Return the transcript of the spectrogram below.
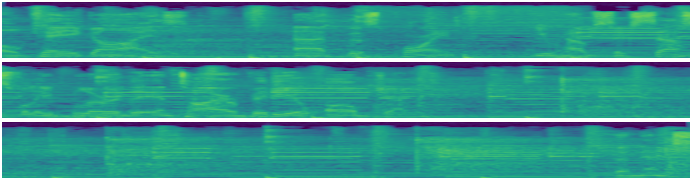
Okay guys. At this point, you have successfully blurred the entire video object. The next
